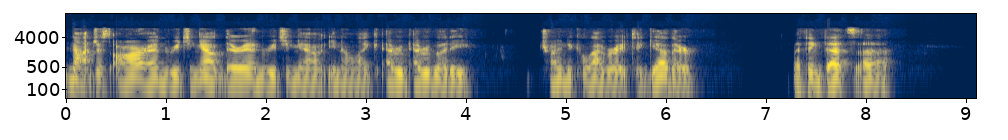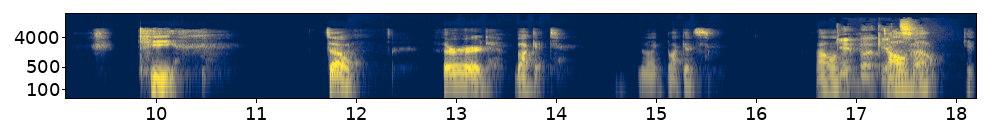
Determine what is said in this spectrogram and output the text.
not just our end reaching out, their end reaching out, you know, like every everybody trying to collaborate together. I think that's uh, key. So, third bucket. You like buckets? All Get buckets. All about Get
